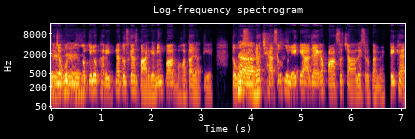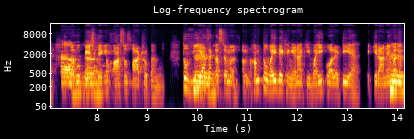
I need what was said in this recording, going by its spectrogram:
तो जब वो दो सौ किलो खरीदता है तो उसके पास बार्गेनिंग पावर बहुत आ जाती है। तो वो सीधा छह सौ को लेके आ जाएगा पाँच सौ चालीस रुपए में ठीक है? हाँ, और वो बेच हाँ। देगा पाँच सौ साठ रुपए में। तो वी एज अ कस्टमर हम हम तो वही देखेंगे ना कि वही क्वालिटी है। किराने वाले हम्म।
